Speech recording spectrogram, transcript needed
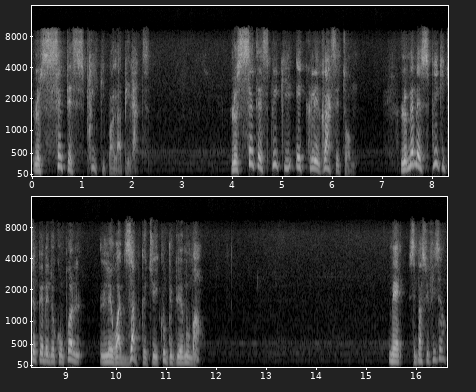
Le Saint-Esprit qui parle à Pilate. Le Saint-Esprit qui éclaira cet homme. Le même esprit qui te permet de comprendre les WhatsApp que tu écoutes depuis un moment. Mais ce n'est pas suffisant.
